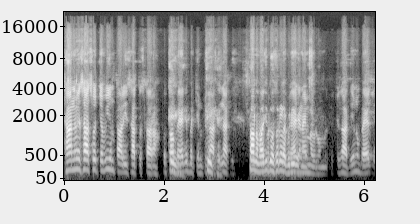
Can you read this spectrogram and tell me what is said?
98724 39717 ਪੁੱਤੋਂ ਬਹਿ ਕੇ ਬੱਚੇ ਨੂੰ ਹੈ। ਦੇ ਲਾ ਕੇ ਧੰਨਵਾਦ ਜੀ ਦੋਸਤੋ ਤੁਹਾਡਾ ਵੀਡੀਓ ਜਾਣਾ ਮਗਰੋਂ ਕੇ ਚਗਾ ਦੇ ਉਹਨੂੰ ਬਹਿ ਕੇ।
